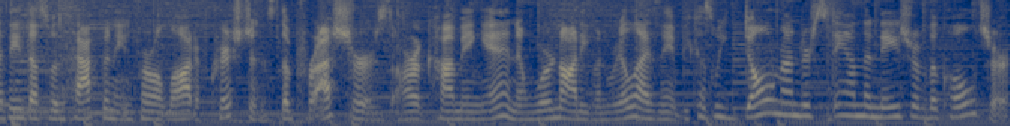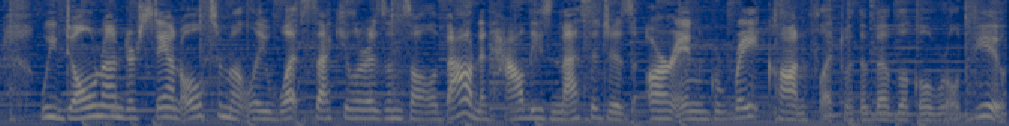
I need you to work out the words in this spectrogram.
I think that's what's happening for a lot of Christians. The pressures are coming in, and we're not even realizing it because we don't understand the nature of the culture. We don't understand ultimately what secularism is all about and how these messages are in great conflict with a biblical worldview.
